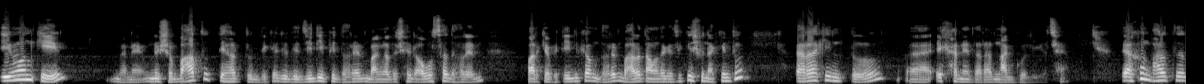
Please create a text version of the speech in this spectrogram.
এমনকি মানে উনিশশো বাহাত্তর তেহাত্তর দিকে যদি জিডিপি ধরেন, বাংলাদেশের অবস্থা ধরেন পার ক্যাপিট ইনকাম ধরেন, ভারত আমাদের কাছে কিছু না, কিন্তু তারা কিন্তু এখানে তারা নাক গলিয়েছে। তো এখন ভারতের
